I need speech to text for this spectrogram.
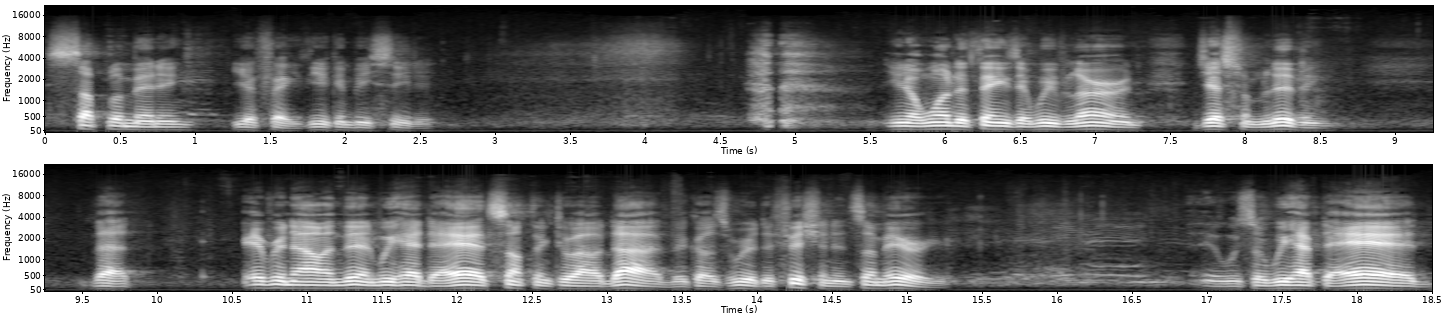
Supplementing your faith. You can be seated. You know, one of the things that we've learned just from living that every now and then we had to add something to our diet because we we're deficient in some area. Was, so we have to add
